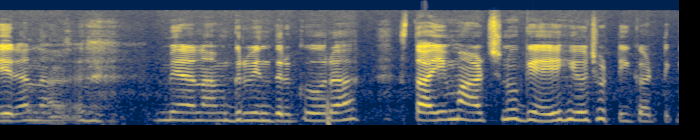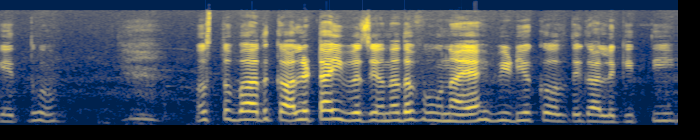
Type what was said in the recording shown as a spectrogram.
ਮੇਰਾ ਨਾਮ ਮੇਰਾ ਨਾਮ ਗੁਰਵਿੰਦਰ ਕੌਰ ਆ। 27 ਮਾਰਚ ਨੂੰ ਗਏ ਸੀ ਉਹ ਛੁੱਟੀ ਕੱਟ ਕੇ ਇੱਥੋਂ। ਉਸ ਤੋਂ ਬਾਅਦ ਕੱਲ 2:30 ਵਜੇ ਉਹਨਾਂ ਦਾ ਫੋਨ ਆਇਆ ਸੀ ਵੀਡੀਓ ਕਾਲ ਤੇ ਗੱਲ ਕੀਤੀ।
